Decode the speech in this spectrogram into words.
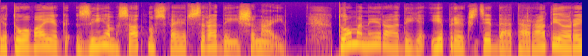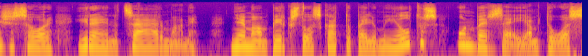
ja to vajag ziemas atmosfēras radīšanai? To man ierādīja iepriekš dzirdētā radiorežisore Irēna Cērmane. Ņemām pirkstos kartupeļu miltus un berzējam tos.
